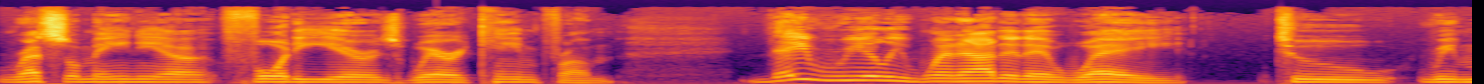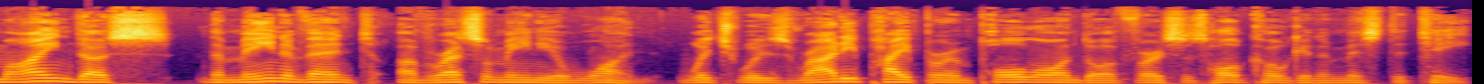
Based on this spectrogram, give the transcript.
WrestleMania 40 years, where it came from they really went out of their way to remind us the main event of WrestleMania 1, which was Roddy Piper and Paul Orndorff versus Hulk Hogan and Mr. T.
